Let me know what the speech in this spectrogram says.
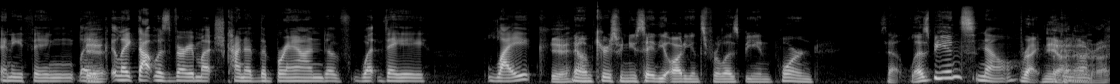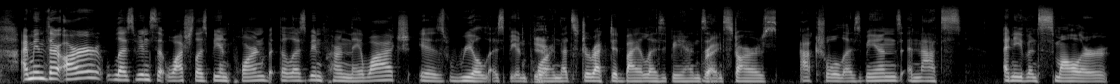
anything. Like Yeah. like that was very much kind of the brand of what they like. Yeah. Now I'm curious when you say the audience for lesbian porn, is that lesbians? No. Right. Yeah, okay. I right? I mean, there are lesbians that watch lesbian porn, but the lesbian porn they watch is real lesbian Yeah. porn that's directed by lesbians Right. and stars actual lesbians, and that's an even smaller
